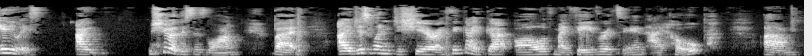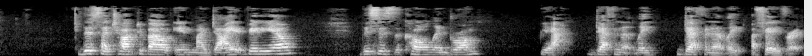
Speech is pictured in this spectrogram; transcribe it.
anyways, I'm sure this is long, but I just wanted to share. I think I got all of my favorites in, I hope. Um, this I talked about in my diet video. This is the colon Broom. Yeah, definitely, definitely a favorite.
